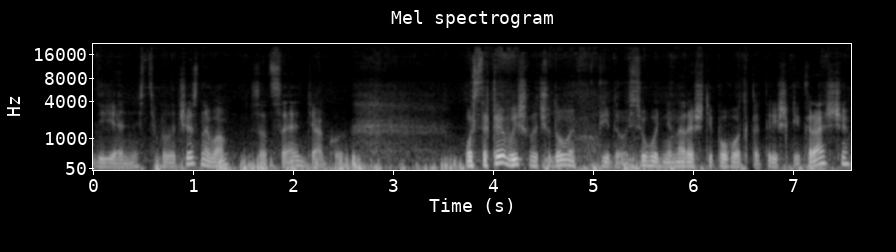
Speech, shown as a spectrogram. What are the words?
діяльність. Величезне вам за це дякую. Ось таке вийшло чудове відео. Сьогодні, нарешті, погодка трішки краще,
